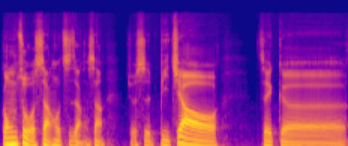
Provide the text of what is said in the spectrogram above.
工作上或职场上，就是比较这个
